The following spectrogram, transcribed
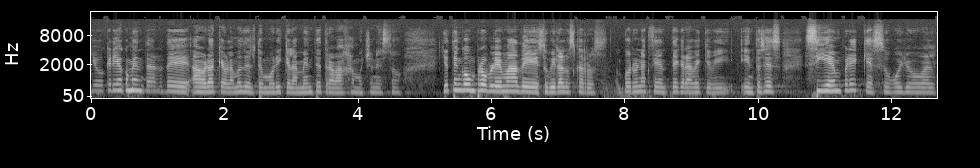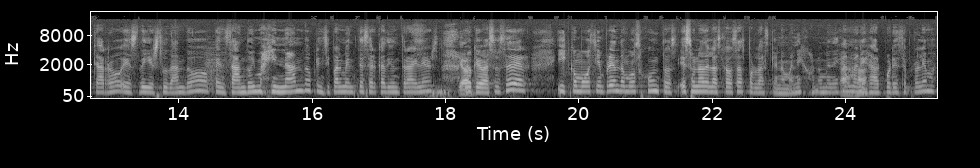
Yo quería comentar de ahora que hablamos del temor y que la mente trabaja mucho en eso. Yo tengo un problema de subir a los carros por un accidente grave que vi. Y entonces, siempre que subo yo al carro es de ir sudando, pensando, imaginando principalmente cerca de un tráiler lo que va a suceder. Y como siempre andamos juntos, es una de las causas por las que no manejo, no me dejan manejar por ese problema.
